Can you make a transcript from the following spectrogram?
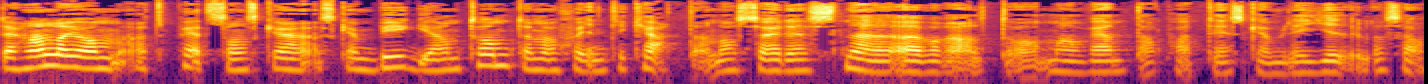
det handlar ju om att Petson ska, ska bygga en tomtemaskin till katten och så är det snö överallt och man väntar på att det ska bli jul och så.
